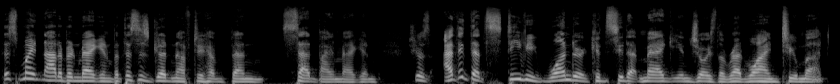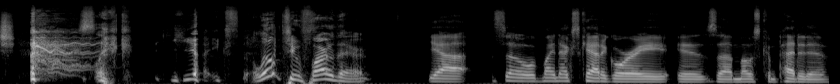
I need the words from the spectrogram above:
This might not have been Megan, but this is good enough to have been said by Megan. She goes, I think that Stevie Wonder could see that Maggie enjoys the red wine too much. it's like Yikes! a little too far there. Yeah. So my next category is uh, most competitive,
